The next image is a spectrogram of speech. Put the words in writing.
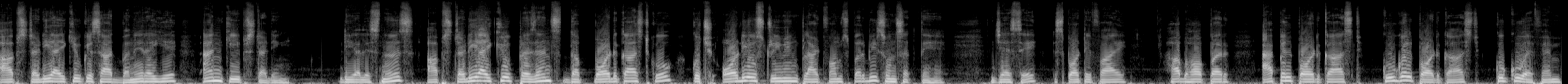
आप स्टडी आईक्यू के साथ बने रहिए and keep studying dear listeners आप study I Q presents the podcast को कुछ ऑडियो स्ट्रीमिंग प्लेटफॉर्म्स पर भी सुन सकते हैं। जैसे Spotify Hubhopper Apple podcast Google podcast Kuku F M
